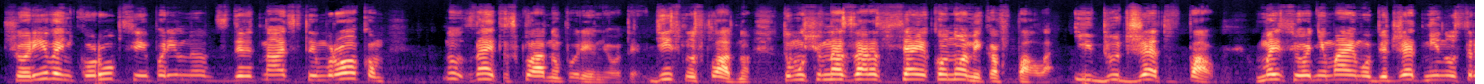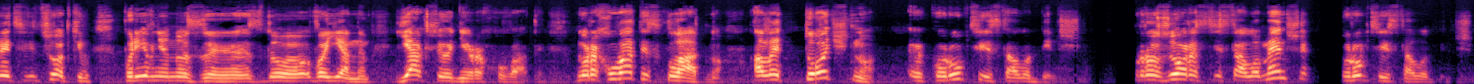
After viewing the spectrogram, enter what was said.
що рівень корупції порівняно з 19-м роком, ну знаєте, складно порівнювати. Дійсно складно, тому що в нас зараз вся економіка впала, і бюджет впав. Ми сьогодні маємо бюджет мінус 30% порівняно з, з довоєнним. Як сьогодні рахувати? Ну рахувати складно, але точно корупції стало більше. Прозорості стало менше, корупції стало більше.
